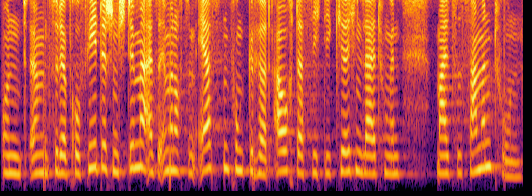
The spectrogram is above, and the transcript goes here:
Und ähm, zu der prophetischen Stimme, also immer noch zum ersten Punkt, gehört auch, dass sich die Kirchenleitungen mal zusammentun,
